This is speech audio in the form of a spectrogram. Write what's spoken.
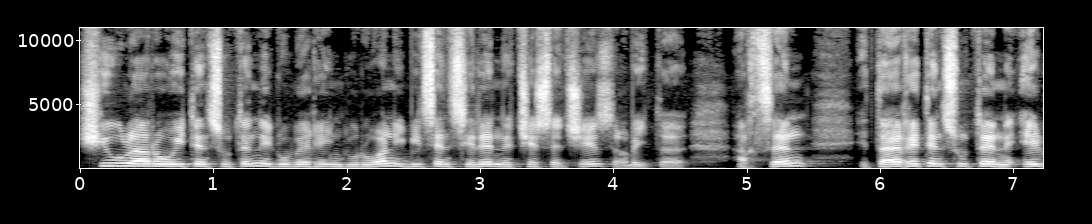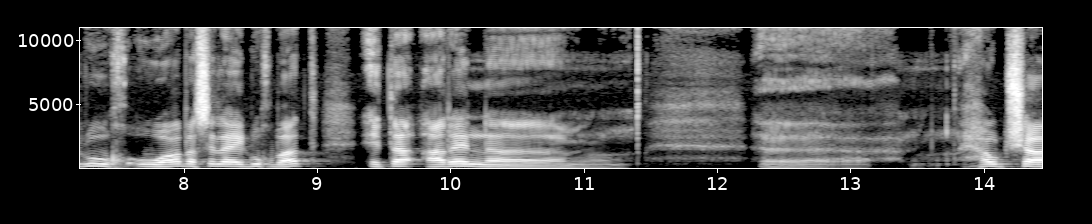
siularo egiten zuten eruberri inguruan, ibiltzen ziren etxez etxez, zerbait eh, hartzen, eta erreten zuten elur ua, bazela elur bat, eta haren uh, uh, hautsa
